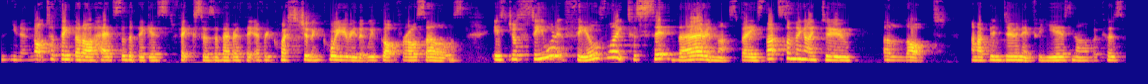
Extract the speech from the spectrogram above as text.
you know, not to think that our heads are the biggest fixers of everything, every question and query that we've got for ourselves, is just see what it feels like to sit there in that space. That's something I do a lot. And I've been doing it for years now because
